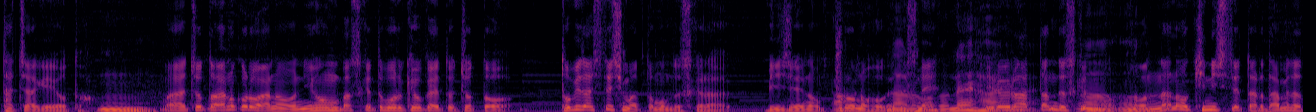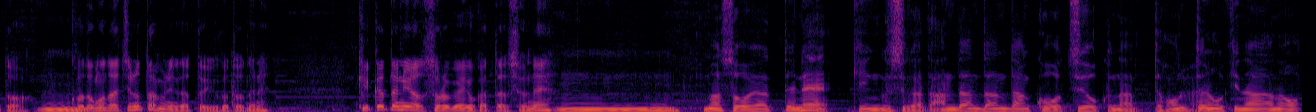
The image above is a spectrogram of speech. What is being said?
立ち上げようと、うん、まあ、ちょっとあの頃はあの日本バスケットボール協会とちょっと飛び出してしまったもんですから BJ のプロの方がですね、ね。はい、い。ろいろあったんですけども、こんなのを気にしてたらだめだと、うん、子供たちのためにだということでね。結果的にはそれが良かったですよね。まあ、そうやってねキングスがだんだんだんだんこう強くなって本当に沖縄の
